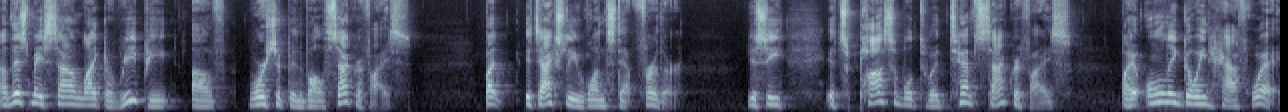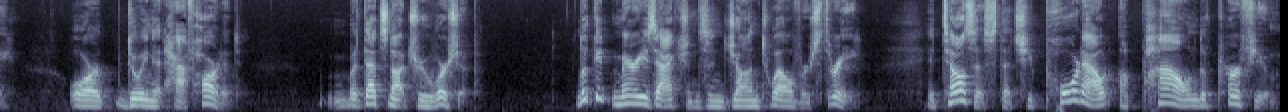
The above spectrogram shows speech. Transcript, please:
Now, this may sound like a repeat of worship involves sacrifice, but it's actually one step further. You see, it's possible to attempt sacrifice by only going halfway or doing it half hearted. But that's not true worship. Look at Mary's actions in John 12, verse 3. It tells us that she poured out a pound of perfume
